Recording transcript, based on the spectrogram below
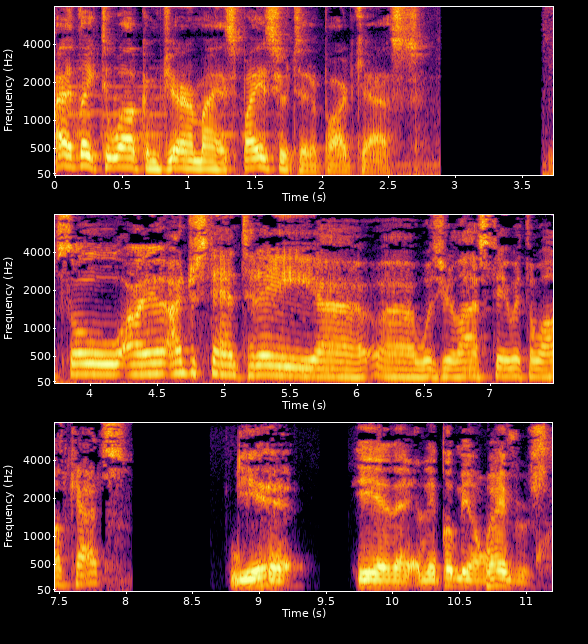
I'd like to welcome Jeremiah Spicer to the podcast. So I understand today uh, uh, was your last day with the Wildcats. Yeah, yeah, they they put me on waivers.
